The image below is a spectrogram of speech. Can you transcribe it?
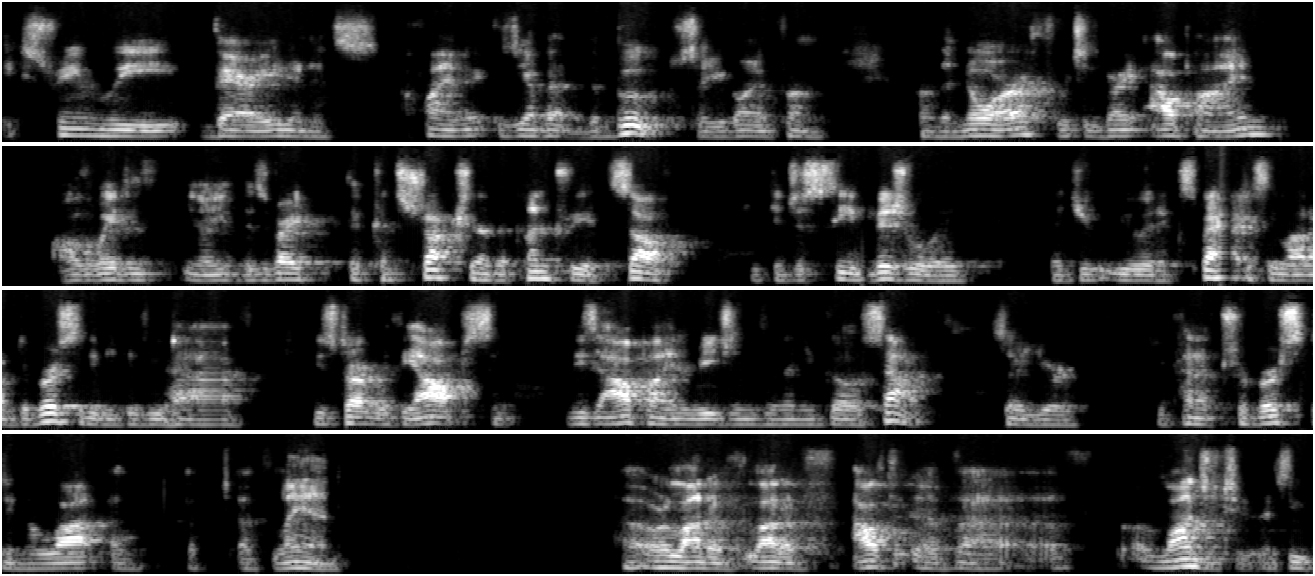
extremely varied in its climate because you have that, the boot. So you're going from from the north, which is very alpine, all the way to you know, there's very the construction of the country itself. You can just see visually that you, you would expect to see a lot of diversity because you have you start with the Alps, these alpine regions, and then you go south. So you're you're kind of traversing a lot of, of, of land uh, or a lot of lot of alt of, uh, of longitude as you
